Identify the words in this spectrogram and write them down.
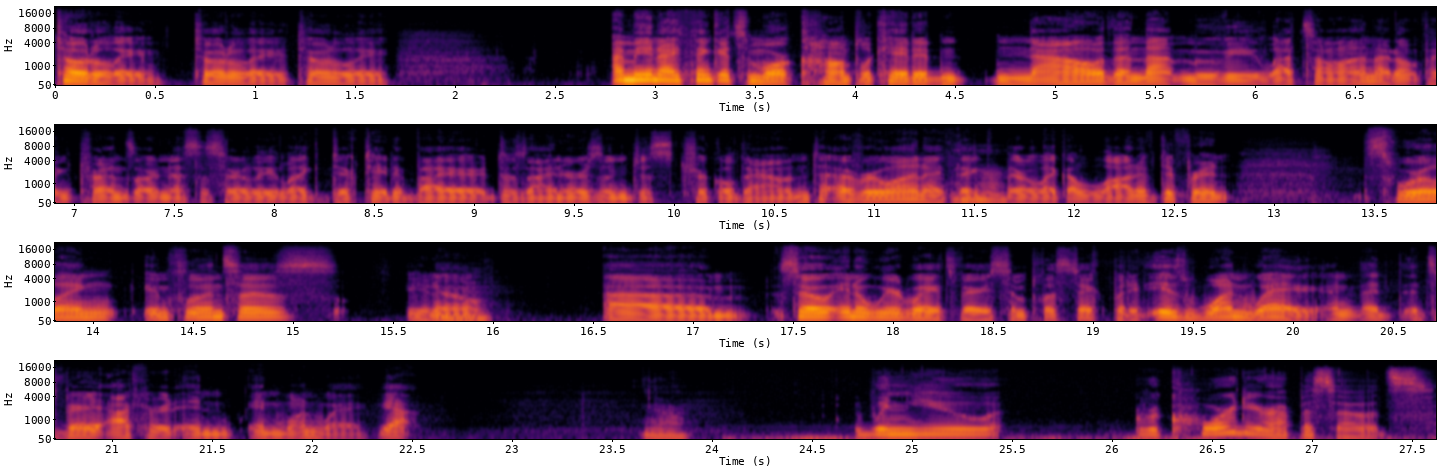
Totally. Totally. Totally. I mean, I think it's more complicated now than that movie lets on. I don't think trends are necessarily like dictated by designers and just trickle down to everyone. I think there are like a lot of different swirling influences, you know. Um, so in a weird way, it's very simplistic, but it is one way, and it, it's very accurate in in one way. Yeah. Yeah. When you record your episodes,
